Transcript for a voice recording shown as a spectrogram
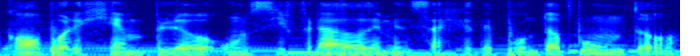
como por ejemplo un cifrado de mensajes de punto a punto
